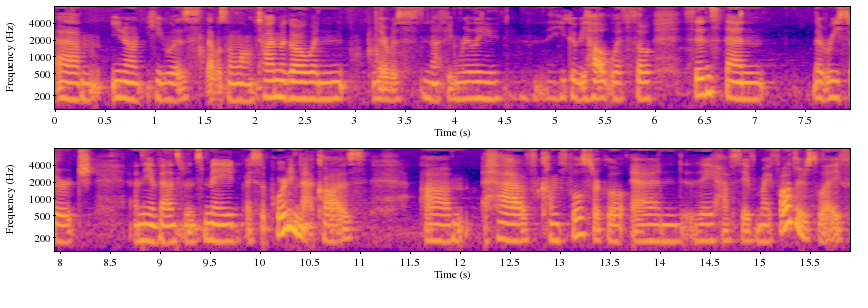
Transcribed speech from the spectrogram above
Um, you know, he was that was a long time ago, and there was nothing really he could be helped with. So since then, the research and the advancements made by supporting that cause um, have come full circle, and they have saved my father's life,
